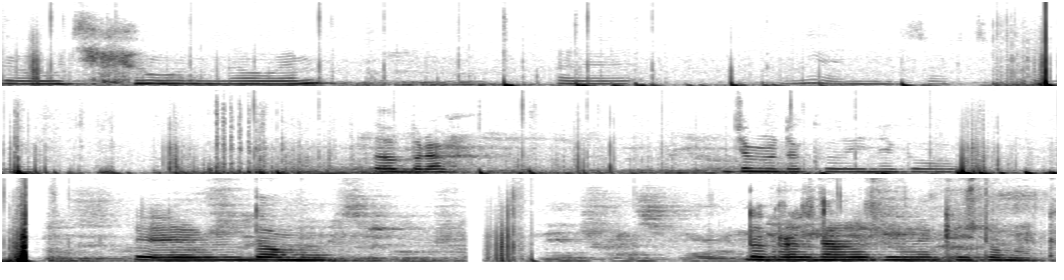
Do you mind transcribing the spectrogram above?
Ja uciekałem, ale nie, nie zaakceptuję. Dobra. Idziemy do kolejnego ym, domu. Dobra, znalazłem jakiś domek.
